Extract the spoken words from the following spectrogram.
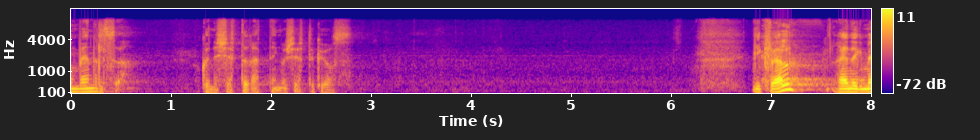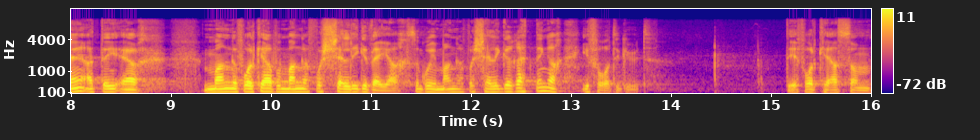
omvendelse. Å kunne skifte retning og skifte kurs. I kveld regner jeg med at det er mange folk her på mange forskjellige veier, som går i mange forskjellige retninger i forhold til Gud. Det er folk her som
